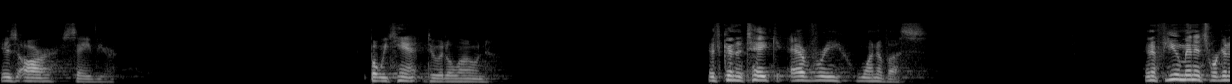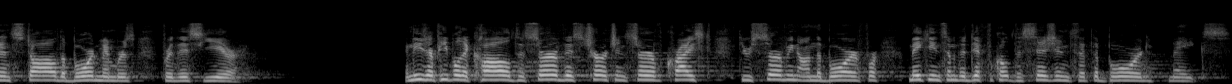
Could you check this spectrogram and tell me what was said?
is our Savior. But we can't do it alone. It's going to take every one of us. In a few minutes, we're going to install the board members for this year. And these are people that called to serve this church and serve Christ through serving on the board, for making some of the difficult decisions that the board makes,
